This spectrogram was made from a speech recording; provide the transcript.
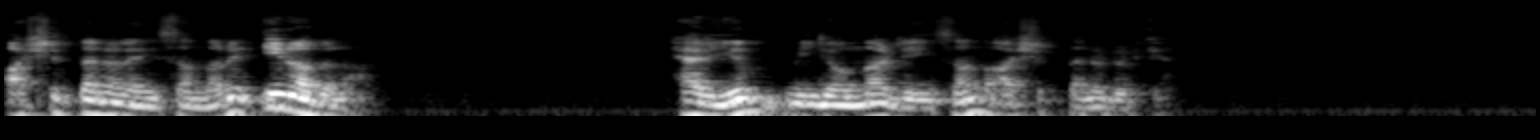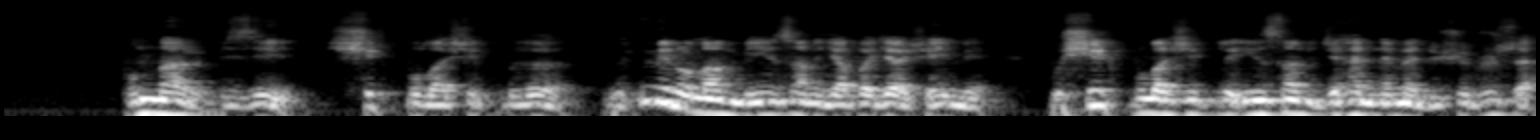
açlıktan ölen insanların inadına her yıl milyonlarca insan da açlıktan ölürken. Bunlar bizi şirk bulaşıklığı, mümin olan bir insanın yapacağı şey mi? Bu şirk bulaşıklığı insanı cehenneme düşürürse,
